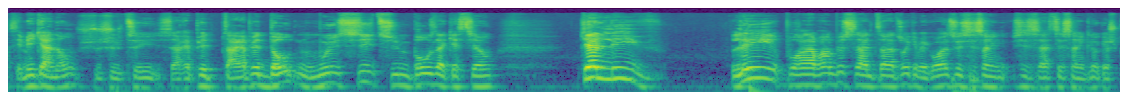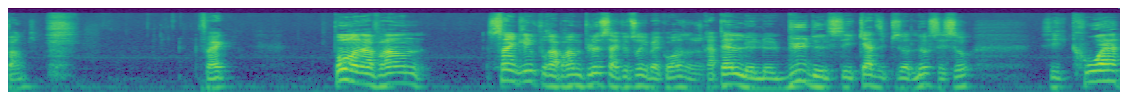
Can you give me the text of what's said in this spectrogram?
C'est mes canons. Je, je- ça répète, répète d'autres. mais Moi, si tu me poses la question, quel livre lire pour en apprendre plus sur la littérature québécoise, c'est ces cinq, c'est à ces cinq-là que je pense. Fait que, pour en apprendre 5 livres pour apprendre plus sur la culture québécoise, je rappelle le, le but de ces quatre épisodes-là, c'est ça. C'est quoi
